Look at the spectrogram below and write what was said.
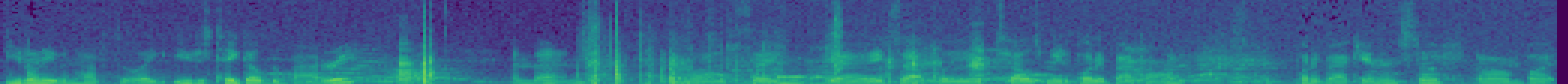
you don't even have to like you just take out the battery and then well saying yeah exactly. It tells me to put it back on put it back in and stuff um, but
